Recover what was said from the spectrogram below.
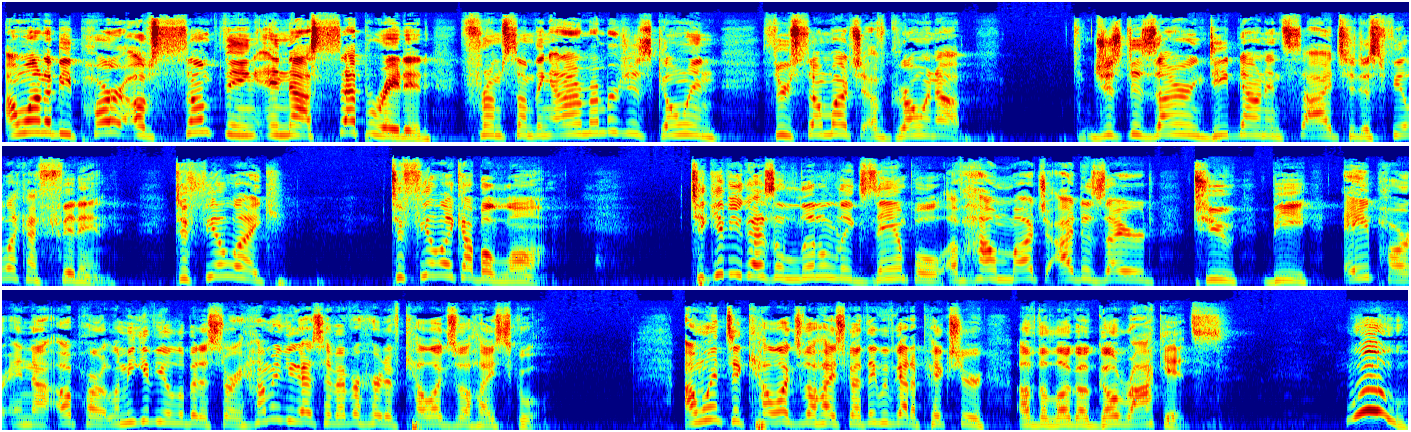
I want to be part of something and not separated from something. And I remember just going through so much of growing up just desiring deep down inside to just feel like I fit in, to feel like to feel like I belong. To give you guys a little example of how much I desired to be a part and not a part, let me give you a little bit of story. How many of you guys have ever heard of Kelloggsville High School? I went to Kelloggsville High School. I think we've got a picture of the logo. Go Rockets. Woo!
